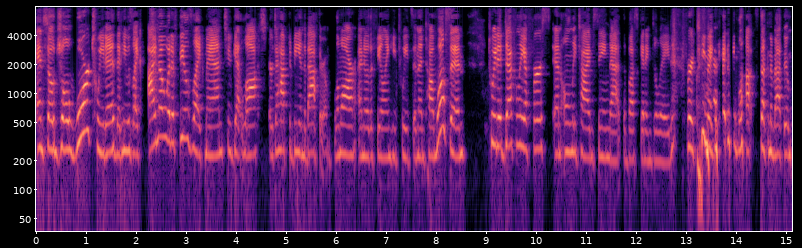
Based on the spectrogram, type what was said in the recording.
And so Joel Ward tweeted that he was like, I know what it feels like, man, to get locked or to have to be in the bathroom. Lamar, I know the feeling he tweets. And then Tom Wilson tweeted definitely a first and only time seeing that the bus getting delayed for a teammate getting locked, stuck in the bathroom.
